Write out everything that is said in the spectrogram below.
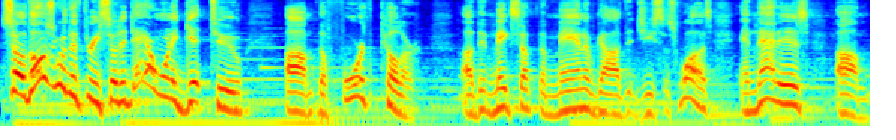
So those were the three. So today I want to get to um, the fourth pillar uh, that makes up the man of God that Jesus was, and that is um,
